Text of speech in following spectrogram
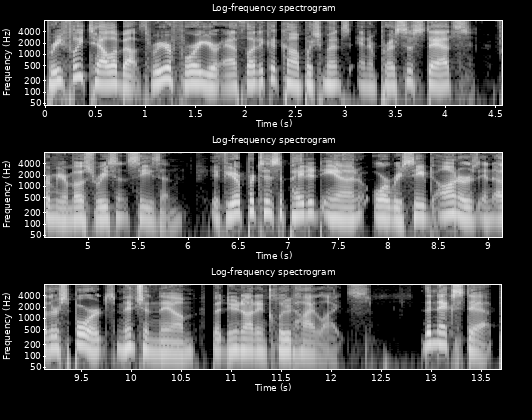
Briefly tell about three or four of your athletic accomplishments and impressive stats from your most recent season. If you have participated in or received honors in other sports, mention them, but do not include highlights. The next step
